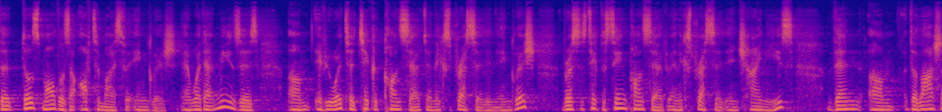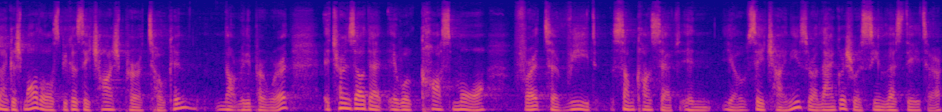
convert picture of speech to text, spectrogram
those models are optimized for English. And what that means is um, if you were to take a concept and express it in English versus take the same concept and express it in Chinese, then um, the large language models, because they charge per token, not really per word, it turns out that it will cost more for it to read some concept in, you know, say Chinese or a language where seeing less data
